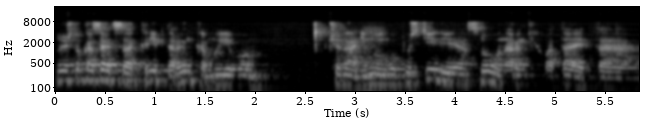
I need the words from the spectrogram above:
Ну и что касается крипторынка, мы его вчера немного упустили. Снова на рынке хватает э,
